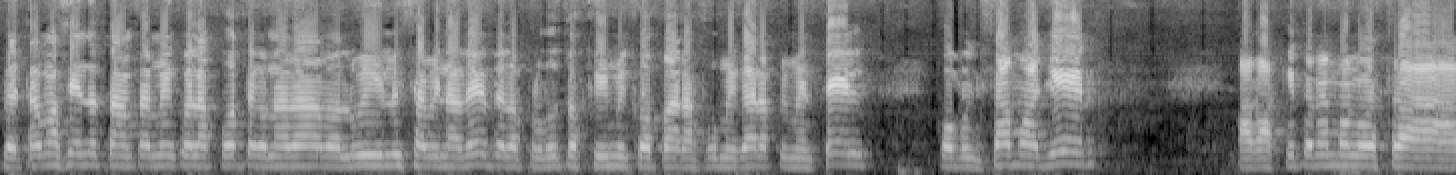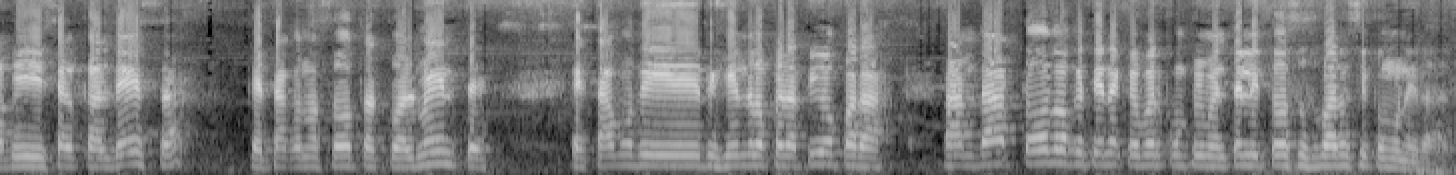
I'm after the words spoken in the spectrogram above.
lo estamos haciendo también con el aporte que nos ha dado Luis Luis Abinader de los productos químicos para fumigar a Pimentel. Comenzamos ayer, aquí tenemos nuestra vicealcaldesa que está con nosotros actualmente. Estamos dirigiendo el operativo para andar todo lo que tiene que ver con Pimentel y todos sus barrios y comunidades.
